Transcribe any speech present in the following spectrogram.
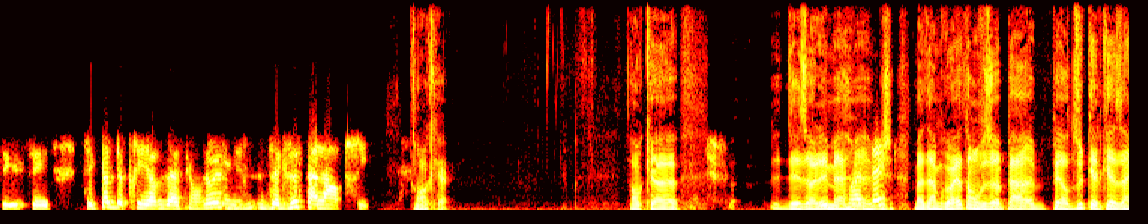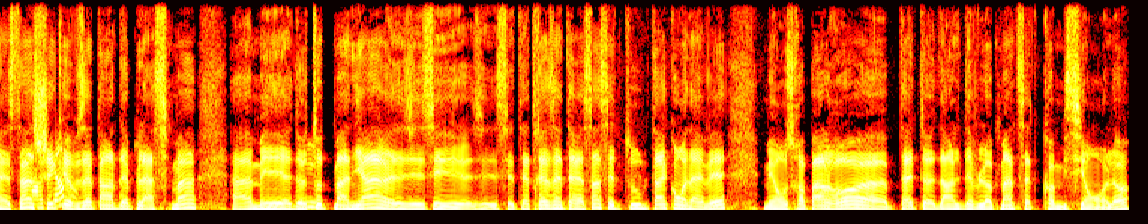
ces, ces, ces codes de priorisation-là, ils existent à l'entrée. OK. Donc, Désolé, mais Madame Goyette, on vous a perdu quelques instants. Je sais que vous êtes en déplacement, euh, mais de toute manière, euh, c'était très intéressant. C'est tout le temps qu'on avait, mais on se reparlera euh, peut-être dans le développement de cette commission-là.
